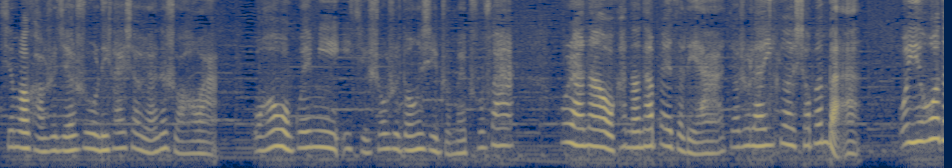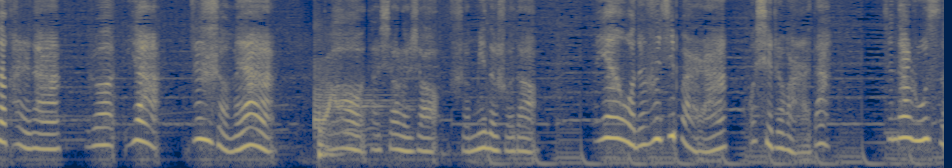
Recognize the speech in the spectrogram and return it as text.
期末考试结束离开校园的时候啊，我和我闺蜜一起收拾东西准备出发，忽然呢，我看到她被子里啊掉出来一个小本本，我疑惑的看着她，我说呀，这是什么呀？然后她笑了笑，神秘的说道：“哎呀，我的日记本啊，我写着玩的。”见她如此。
